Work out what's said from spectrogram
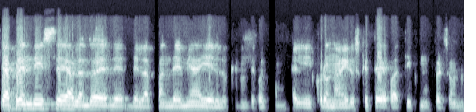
¿Qué aprendiste hablando de, de, de, la pandemia y de lo que nos dejó el, el, coronavirus que te dejó a ti como persona?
